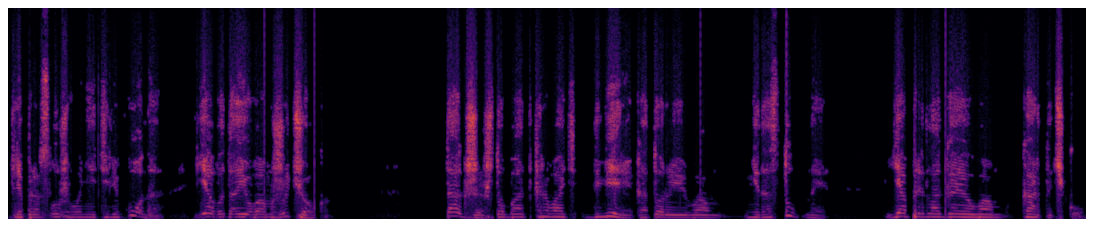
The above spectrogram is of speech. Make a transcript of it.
Для прослушивания телефона я выдаю вам жучок. Также, чтобы открывать двери, которые вам недоступны, я предлагаю вам карточку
